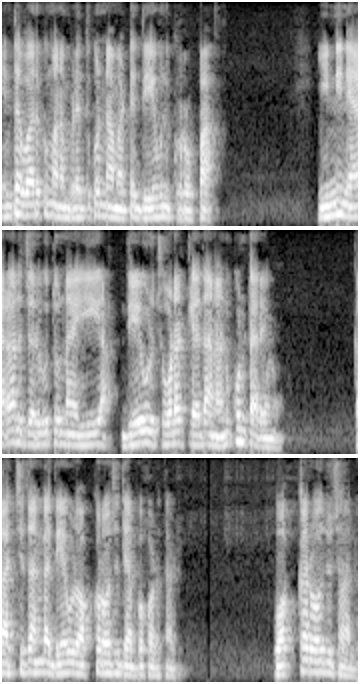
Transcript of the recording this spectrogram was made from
ఇంతవరకు మనం బ్రతుకున్నామంటే దేవుని కృప. ఇన్ని నేరాలు జరుగుతున్నాయి దేవుడు చూడట్లేదా అని అనుకుంటారేమో. ఖచ్చితంగా దేవుడు ఒక్కరోజు దెబ్బ కొడతాడు. ఒక్కరోజు చాలు.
